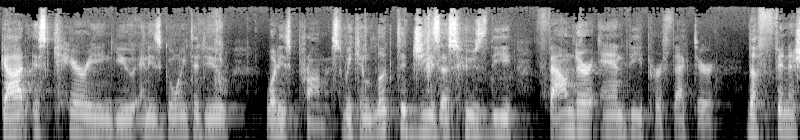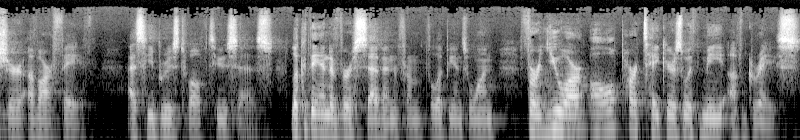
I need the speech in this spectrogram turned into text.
God is carrying you, and he's going to do what he's promised. We can look to Jesus, who's the founder and the perfecter, the finisher of our faith, as Hebrews 12 2 says. Look at the end of verse 7 from Philippians 1 For you are all partakers with me of grace.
